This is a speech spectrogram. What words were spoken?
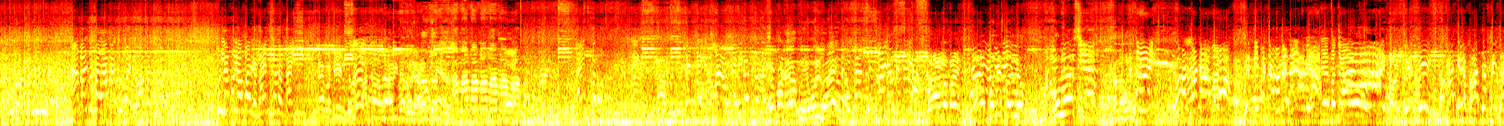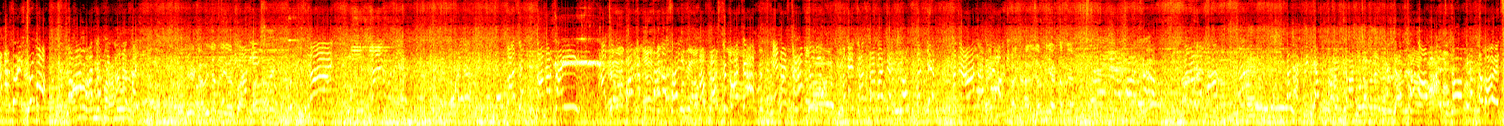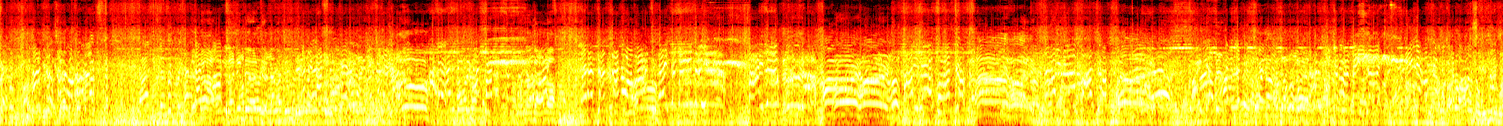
આ બાજુ ભાઈ આ બાજુ ભાઈ આ બાજુ ભાઈ ખુલ્લા ખુલ્લા ઊભા રહ્યો લાઈન કરો લાઈન વડીલ તમે પાછળ હવે આવી જાવ યાર. આમ આમ આમ આમ આમ આમ line Thank you. Para sa video.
